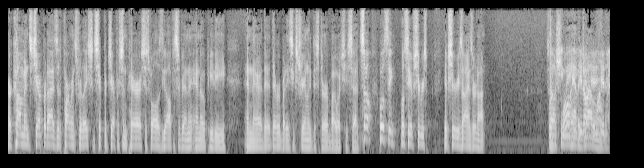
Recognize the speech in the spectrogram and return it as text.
her comments jeopardized the department's relationship with Jefferson Parish as well as the Office of N- NOPD, and there that everybody's extremely disturbed by what she said. So we'll see. We'll see if she res- if she resigns or not. Well, she may Well, have a you know, job it- lined up.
